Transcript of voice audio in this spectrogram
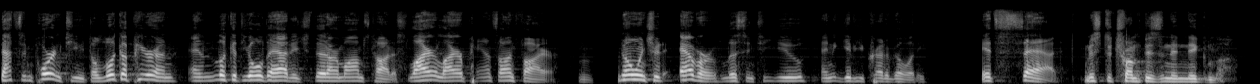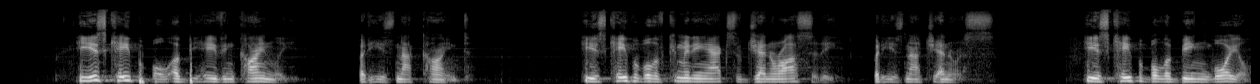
that's important to you to look up here and, and look at the old adage that our moms taught us liar, liar, pants on fire. Mm. No one should ever listen to you and give you credibility. It's sad. Mr. Trump is an enigma. He is capable of behaving kindly, but he is not kind. He is capable of committing acts of generosity, but he is not generous. He is capable of being loyal,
